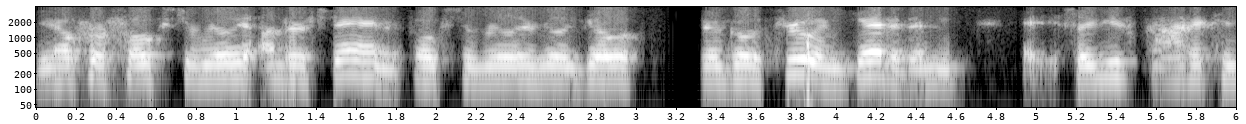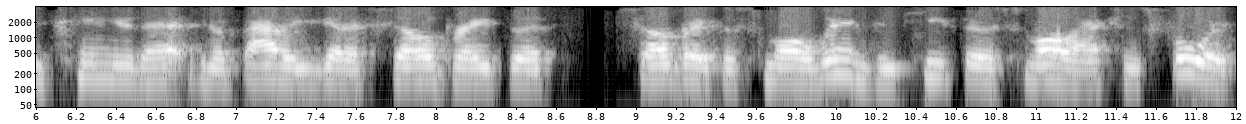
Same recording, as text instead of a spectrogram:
you know, for folks to really understand and folks to really, really go you know, go through and get it. And eh, so you've got to continue that, you know, battle. You've got to celebrate the celebrate the small wins and keep those small actions forward.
